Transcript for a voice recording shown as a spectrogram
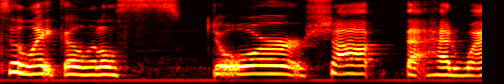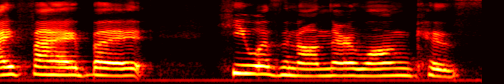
to like a little store or shop that had Wi Fi, but he wasn't on there long because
